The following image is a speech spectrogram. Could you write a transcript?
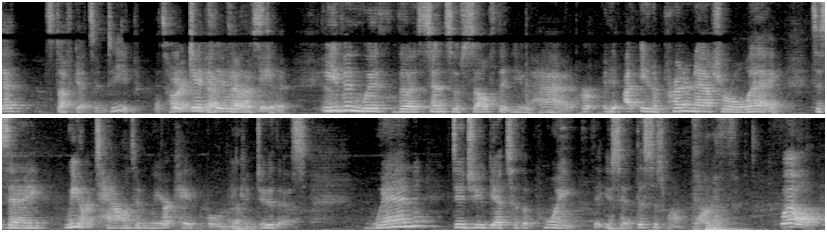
that stuff gets in deep. It's hard It to gets get in past deep. it. Even with the sense of self that you had, or uh, in a preternatural way, to say, we are talented and we are capable and we can do this. When did you get to the point that you said, this is what I'm worth? Well,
